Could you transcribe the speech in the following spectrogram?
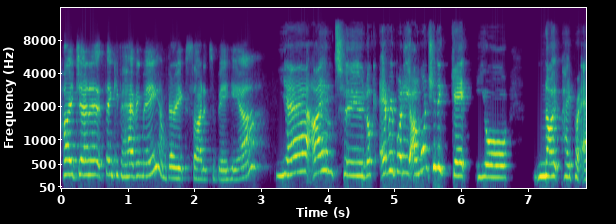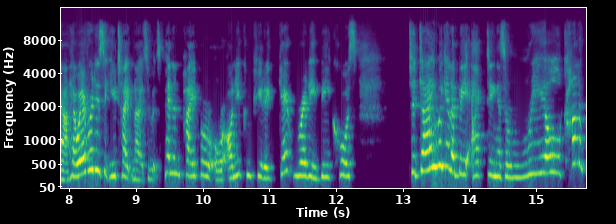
Hi, Janet. Thank you for having me. I'm very excited to be here. Yeah, I am too. Look, everybody, I want you to get your note paper out. However, it is that you take notes, if it's pen and paper or on your computer, get ready because today we're going to be acting as a real kind of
